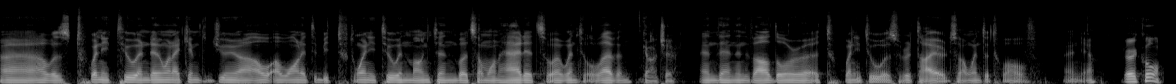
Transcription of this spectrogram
uh, I was 22, and then when I came to junior, I, I wanted to be 22 in Moncton, but someone had it, so I went to 11. Gotcha. And then in Val-d'Or, uh, 22 was retired, so I went to 12. And yeah, Very cool.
